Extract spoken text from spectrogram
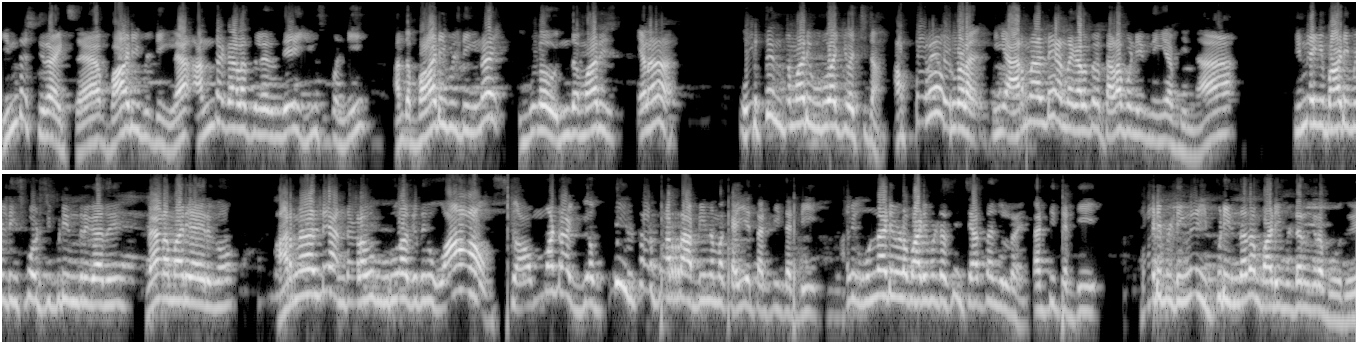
இந்த ஸ்டெராய்ட்ஸ பாடி பில்டிங்ல அந்த காலத்துல இருந்தே யூஸ் பண்ணி அந்த பாடி பில்டிங்னா இவ்வளவு இந்த மாதிரி ஏன்னா ஒருத்தன் இந்த மாதிரி உருவாக்கி வச்சுட்டான். அப்பவே ஒருவேளை நீங்க அர்னால்டே அந்த காலத்துல தடை பண்ணிருந்தீங்க அப்படின்னா இன்னைக்கு பாடி பில்டிங் ஸ்போர்ட்ஸ் இப்படி இருந்திருக்காது. வேற மாதிரி ஆயிருக்கும். அர்னால்டே அந்த அளவுக்கு உருவாக்குறதுக்கு வாவ் செம்மடா எப்படி இருக்காரு பாடுறா அப்படின்னு நம்ம கையை தட்டி தட்டி அதுக்கு முன்னாடி உள்ள பாடி பில்டர்ஸையும் சேர்த்தான் சொல்றேன். தட்டி தட்டி பாடி பில்டிங்னா இப்படி இருந்தாதான் பாடி பில்டர்ங்கிற போது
